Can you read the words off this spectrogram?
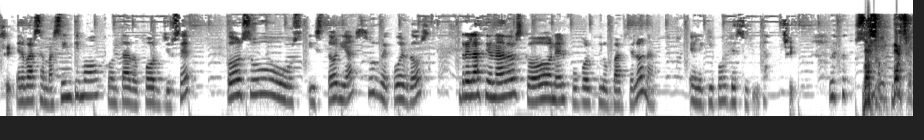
Sí. El Barça más íntimo, contado por Josep, con sus historias, sus recuerdos relacionados con el Fútbol Club Barcelona, el equipo de su vida. Sí. ¡Barça! ¡Barça!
